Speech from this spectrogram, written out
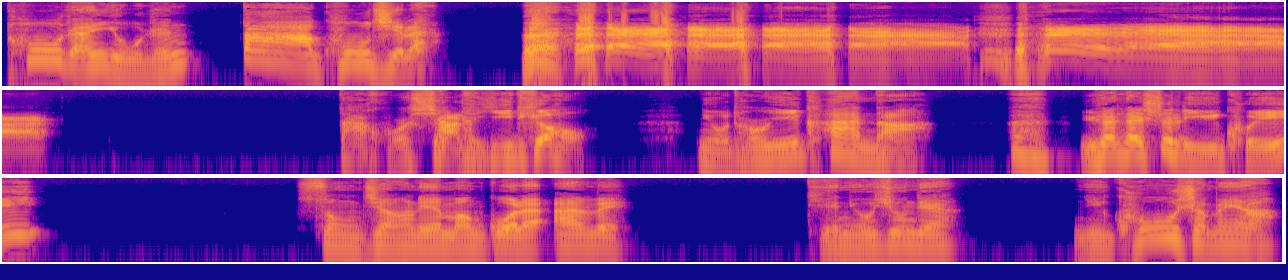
突然有人大哭起来。大伙吓了一跳，扭头一看呐，原来是李逵。宋江连忙过来安慰：“铁牛兄弟，你哭什么呀？”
